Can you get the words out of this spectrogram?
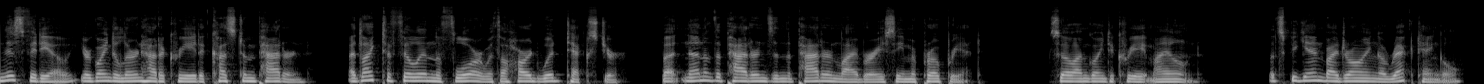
In this video, you're going to learn how to create a custom pattern. I'd like to fill in the floor with a hardwood texture, but none of the patterns in the pattern library seem appropriate. So I'm going to create my own. Let's begin by drawing a rectangle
